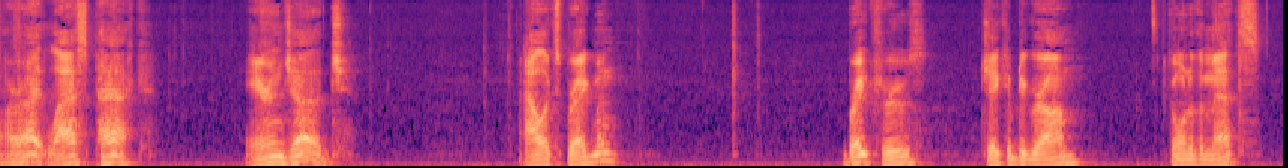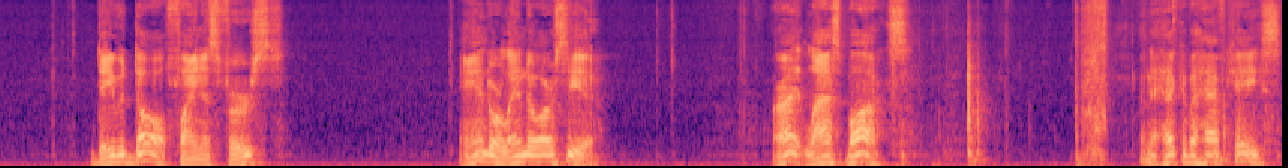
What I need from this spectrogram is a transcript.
All right, last pack. Aaron Judge. Alex Bregman. Breakthroughs. Jacob DeGrom going to the Mets. David Dahl, finest first. And Orlando Arcia. All right, last box. And a heck of a half case.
